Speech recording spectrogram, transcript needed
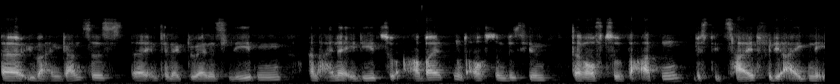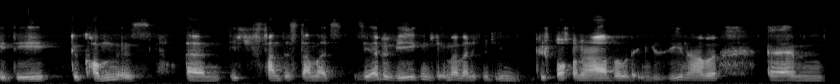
äh, über ein ganzes äh, intellektuelles Leben an einer Idee zu arbeiten und auch so ein bisschen darauf zu warten, bis die Zeit für die eigene Idee gekommen ist. Ähm, ich fand es damals sehr bewegend. Immer wenn ich mit ihm gesprochen habe oder ihn gesehen habe, ähm,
